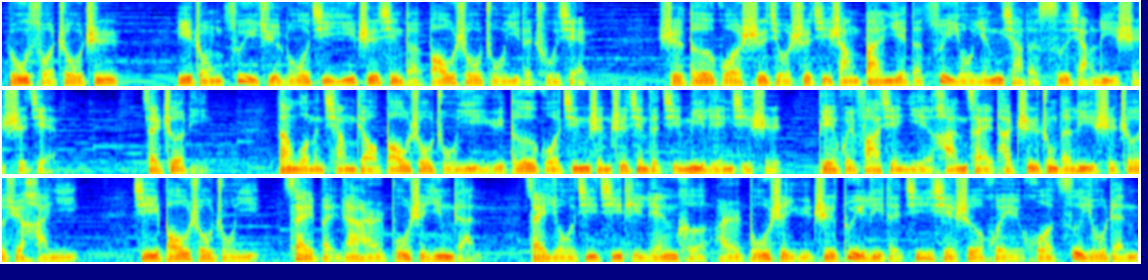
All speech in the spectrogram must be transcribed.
如所周知。一种最具逻辑一致性的保守主义的出现，是德国十九世纪上半叶的最有影响的思想历史事件。在这里，当我们强调保守主义与德国精神之间的紧密联系时，便会发现隐含在它之中的历史哲学含义，即保守主义在本然而不是应然，在有机集体联合而不是与之对立的机械社会或自由人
